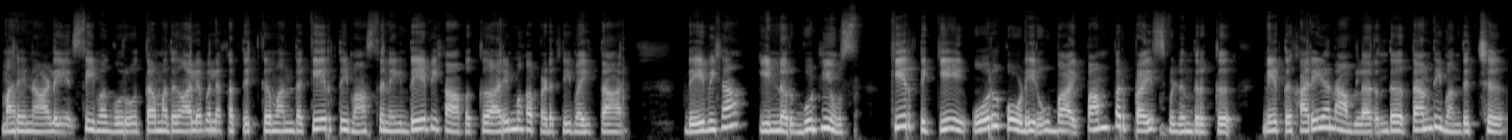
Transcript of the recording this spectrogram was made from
மறுநாளே சிவகுரு தமது அலுவலகத்திற்கு வந்த கீர்த்தி வாசனை தேவிகாவுக்கு அறிமுகப்படுத்தி வைத்தார். தேவிகா இன்னொரு குட் நியூஸ் கீர்த்திக்கு ஒரு கோடி ரூபாய் பம்பர் பிரைஸ் விழுந்திருக்கு. நேத்து ஹரியானாவில இருந்து தந்தி வந்துச்சு.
